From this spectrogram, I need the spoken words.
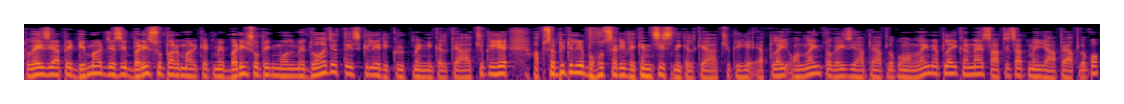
तो गाइज़ यहाँ पे डीमार्ट जैसी बड़ी सुपर मार्केट में, बड़ी शॉपिंग मॉल में 2023 के लिए रिक्रूटमेंट निकल के आ चुकी है। आप सभी के लिए बहुत सारी वैकेंसीज निकल के आ चुकी है। अप्लाई ऑनलाइन तो गाइज़ यहाँ पे आप लोग को ऑनलाइन अप्लाई करना है। साथ ही साथ मैं यहाँ पे आप लोग को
